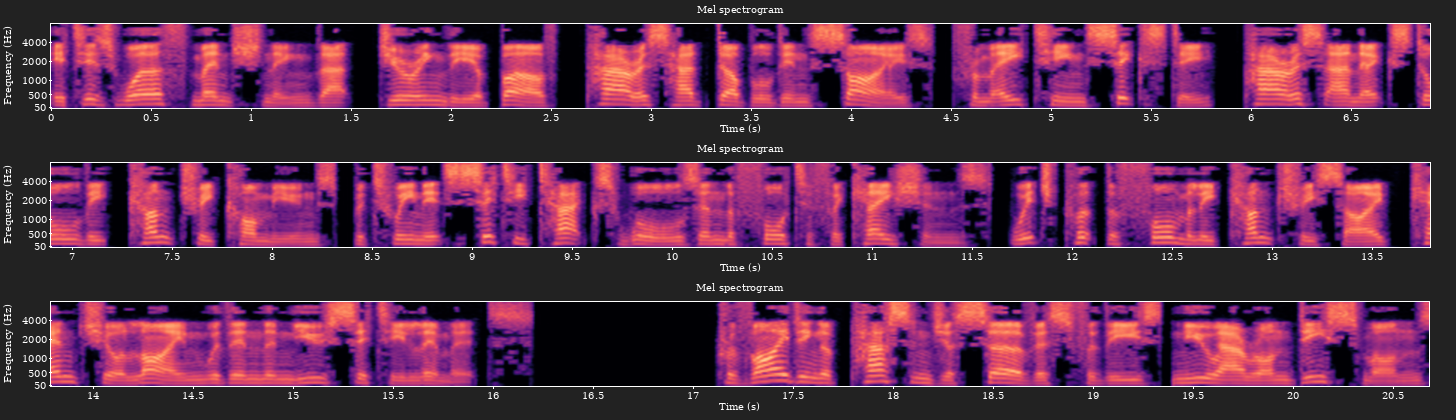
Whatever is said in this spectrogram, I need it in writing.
It is worth mentioning that, during the above above, Paris had doubled in size. From 1860, Paris annexed all the country communes between its city tax walls and the fortifications, which put the formerly countryside Ceinture line within the new city limits. Providing a passenger service for these new arrondissements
